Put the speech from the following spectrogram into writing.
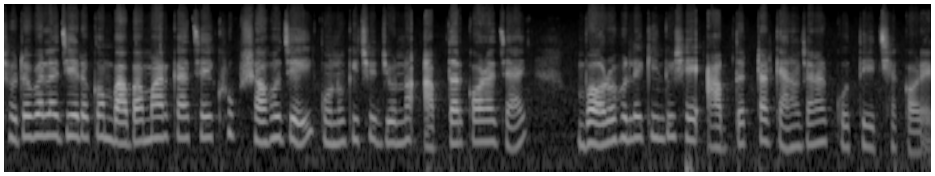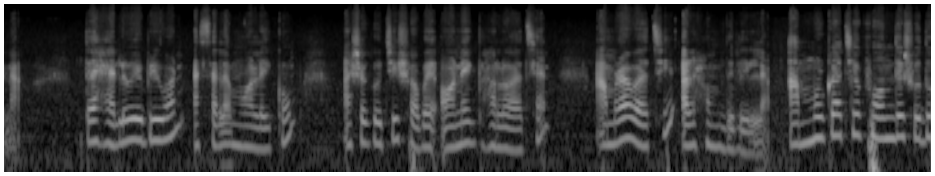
ছোটবেলায় যেরকম বাবা মার কাছে খুব সহজেই কোনো কিছুর জন্য আবদার করা যায়, বড় হলে কিন্তু সেই আবদারটার কেন জানার করতে ইচ্ছা করে না। তো হ্যালো এভরিওয়ান, আসসালামু আলাইকুম। আশা করছি সবাই অনেক ভালো আছেন। আমরাও আছি, আলহামদুলিল্লাহ। আম্মুর কাছে ফোন দিয়ে শুধু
